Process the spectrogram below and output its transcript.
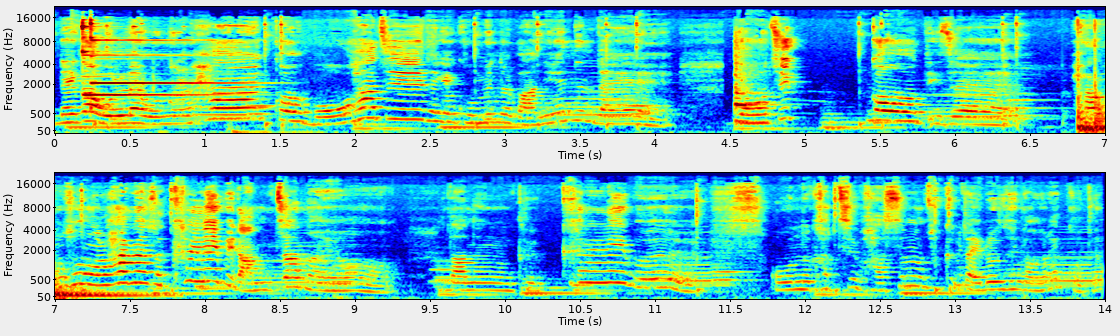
내가 원래 오늘 할 거 뭐 하지 되게 고민을 많이 했는데 여지껏 이제 방송을 하면서 클립이 남잖아요. 나는 그 클립을 오늘 같이 봤으면 좋겠다 이런 생각을 했거든.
